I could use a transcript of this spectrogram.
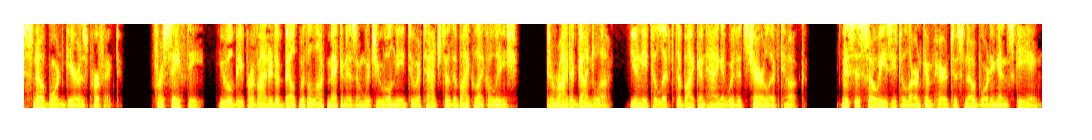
Snowboard gear is perfect. For safety, you will be provided a belt with a lock mechanism which you will need to attach to the bike like a leash. To ride a gondola, you need to lift the bike and hang it with its chairlift hook. This is so easy to learn compared to snowboarding and skiing.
